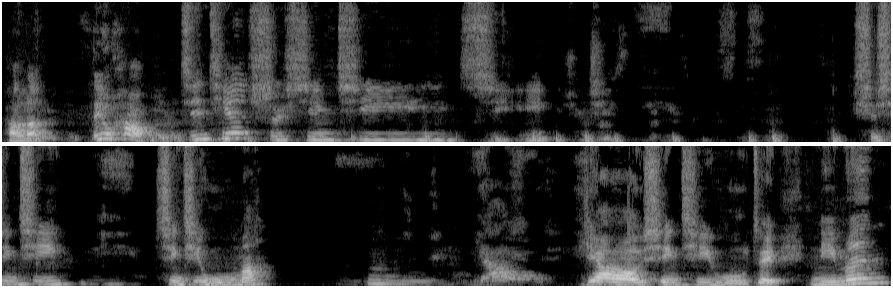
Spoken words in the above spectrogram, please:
好了，六号，今天是星期几？是星期星期五吗？嗯，要要星期五，对，你们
